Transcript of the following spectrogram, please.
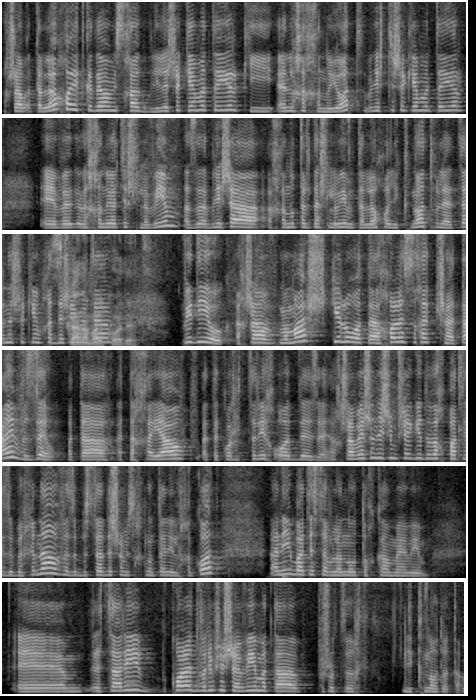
עכשיו, אתה לא יכול להתקדם במשחק בלי לשקם את העיר, כי אין לך חנויות בלי שתשקם את העיר, אה, ולחנויות יש שלבים, אז בלי שהחנות עלתה שלבים אתה לא יכול לקנות ולייצר נשקים חדשים יותר. סקן המלכודת. בדיוק, עכשיו ממש כאילו אתה יכול לשחק שעתיים וזהו, אתה, אתה חייב, אתה כבר צריך עוד זה. עכשיו יש אנשים שיגידו לא אכפת לי זה בחינם וזה בסדר שהמשחק נותן לי לחכות, אני איבדתי סבלנות תוך כמה ימים. אה, לצערי כל הדברים ששווים אתה פשוט צריך לקנות אותם.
